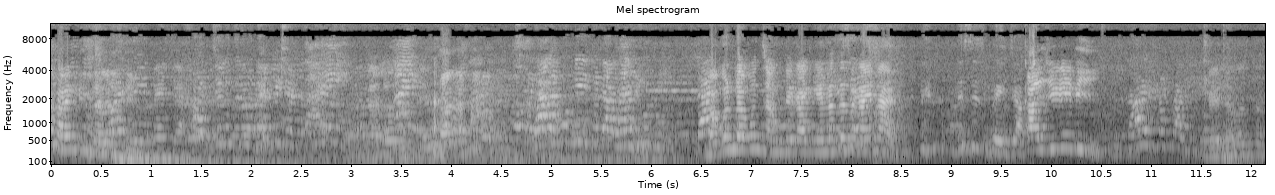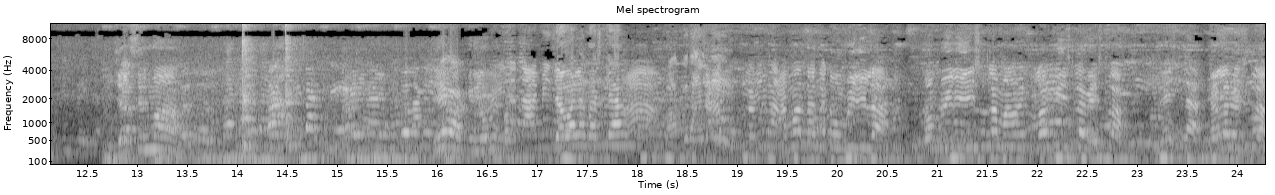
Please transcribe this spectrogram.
बाहेर निघाले बघून बघून सांगते काय केलं तसं काही नाही बेजा. काळजी रेडी हा. बेजा बेजा. तुझी असेल मग. हे भाकरी. आम्ही जेवायला बसल्या आम्हाला डोंबिवलीला डोंबिवली ईस्टला बी ईस्टला वेस्टला. वेस्टला. याला वेस्टला.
